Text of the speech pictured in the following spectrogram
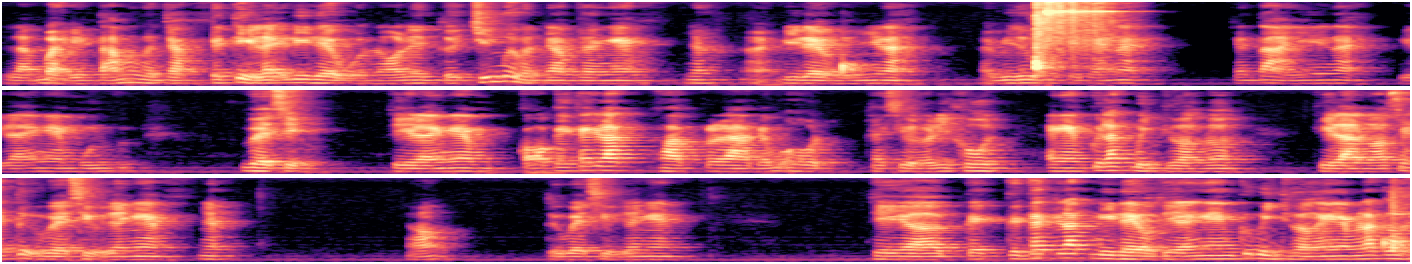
là 7 đến 80 phần trăm. Cái tỷ lệ đi đều của nó lên tới 90 phần trăm cho anh em nhá. Đấy, đi đều như thế nào? Đấy, ví dụ như cái chén này chén tài như thế này thì là anh em muốn về xỉu thì là anh em có cái cách lắc hoặc là cái bộ hột tài xỉu nó đi khôn anh em cứ lắc bình thường thôi thì là nó sẽ tự về xỉu cho anh em nhé đó tự về xỉu cho anh em. Thì uh, cái cái cách lắc đi đều thì anh em cứ bình thường anh em lắc thôi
